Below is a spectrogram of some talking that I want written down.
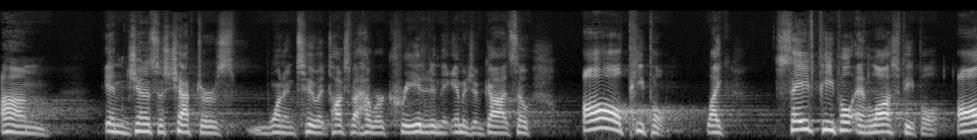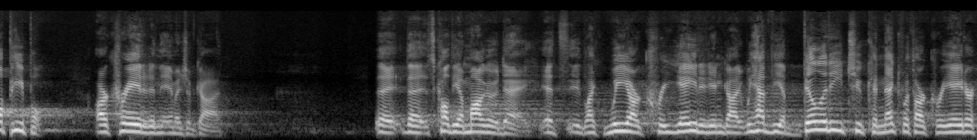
um, in Genesis chapters 1 and 2, it talks about how we're created in the image of God. So, all people, like saved people and lost people, all people are created in the image of God. It's called the Imago Dei. It's like we are created in God. We have the ability to connect with our Creator.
